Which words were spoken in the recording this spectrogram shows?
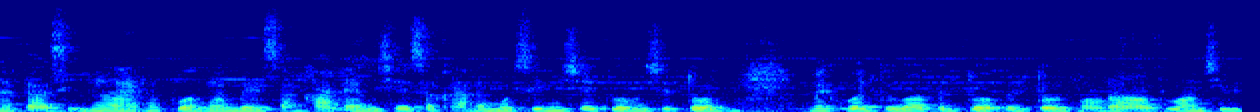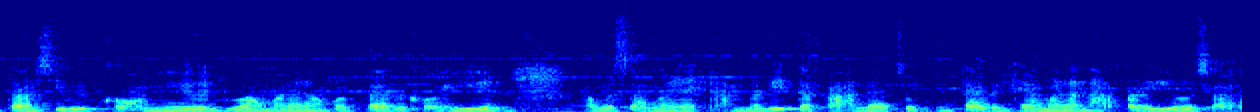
นาตาสิ่งทั้งหลายทั้งปวงนั้นเป็นสังขารและไม่ใช่สังขารทั้งหมดสิ้นไม่ใช่ตัวไม่ใช่ตน ไม่ควรถือว่าเป็นตัวเป็นตนของเราทุกวันชีวิตตามชีวิตของยืนทุกวันมรณะความตายเป็นของยืนอวสานอมฤตการดาจนตายเป็นแท้มรณะปริโยสาร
